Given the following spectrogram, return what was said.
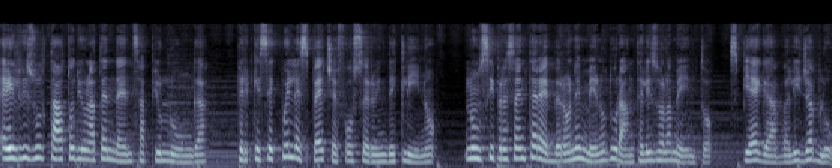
È il risultato di una tendenza più lunga, perché se quelle specie fossero in declino, non si presenterebbero nemmeno durante l'isolamento, spiega a Valigia Blu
